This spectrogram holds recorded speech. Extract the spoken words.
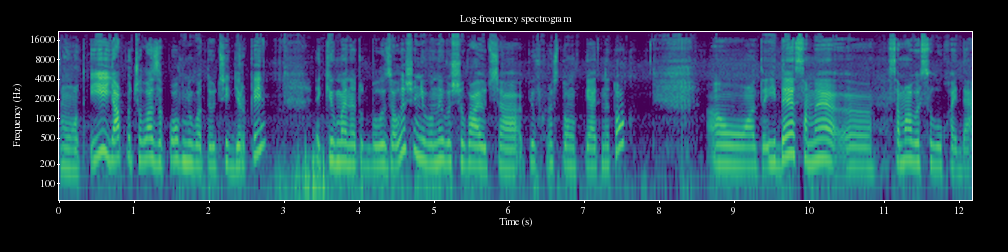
От. І я почала заповнювати оці дірки, які в мене тут були залишені. Вони вишиваються півхрестом в 5 ниток. От. І йде саме, е, сама веселуха йде.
